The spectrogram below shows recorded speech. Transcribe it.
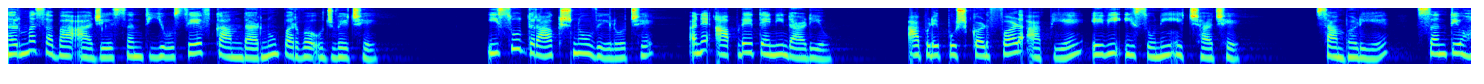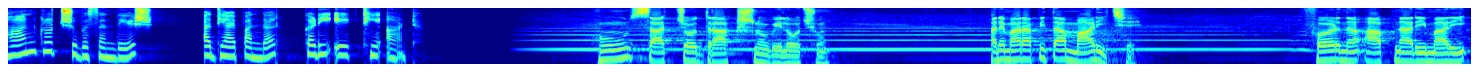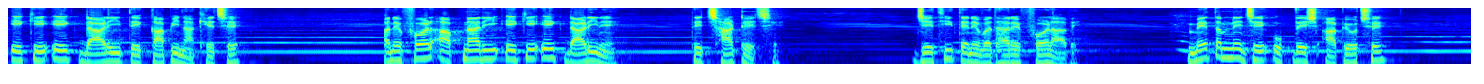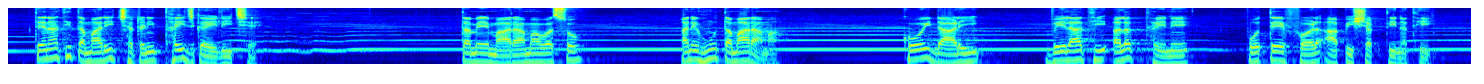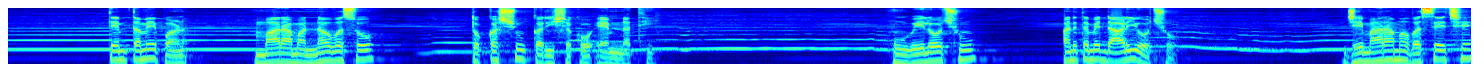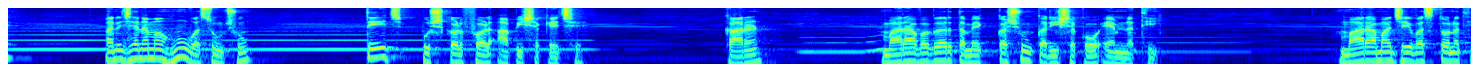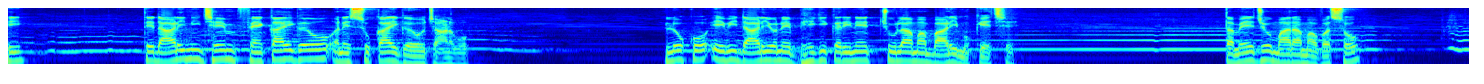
ધર્મસભા આજે સંત યોસેફ કામદારનું પર્વ ઉજવે છે. ઈસુ દ્રાક્ષનો વેલો છે અને આપણે તેની ડાળીઓ. આપણે પુષ્કળ ફળ આપીએ એવી ઈસુની ઈચ્છા છે. સાંભળીએ સંત યોહાનકૃત શુભ સંદેશ, અધ્યાય પંદર, કડી એકથી આઠ. હું સાચો દ્રાક્ષનો વેલો છું અને મારા પિતા માળી છે. ફળ ન આપનારી મારી એકે એક ડાળી તે કાપી નાખે છે. અને ફળ આપનારી એકે એક ડાળીને તે છાંટે છે, જેથી તેને વધારે ફળ આવે. મેં તમને જે ઉપદેશ આપ્યો છે, તેનાથી તમારી છટણી થઈ જ ગયેલી છે. તમે મારામાં વસો અને હું તમારામાં. કોઈ ડાળી વેલાથી અલગ થઈને પોતે ફળ આપી શકતી નથી. તેમ તમે પણ મારામાં ન વસો, તો કશું કરી શકો એમ નથી. હું વેલો છું અને તમે ડાળીઓ છો, જે મારામાં વસે છે અને જેનામાં હું વસું છું, તે જ પુષ્કળ ફળ આપી શકે છે. કારણ, મારા વગર તમે કશું કરી શકો એમ નથી. મારામાં જે વસતો નથી, તે ડાળીની જેમ ફેંકાઈ ગયો અને સુકાઈ ગયો જાણવો. લોકો એવી ડાળીઓને ભેગી કરીને ચૂલામાં બાળી મૂકે છે. તમે જો મારામાં વસો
